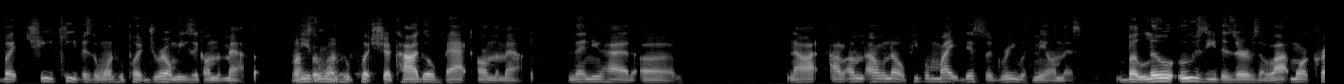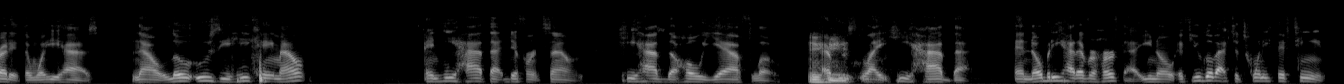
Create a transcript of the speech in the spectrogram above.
But Chief Keef is the one who put drill music on the map. That's He's the one who put Chicago back on the map. Then you had uh now I, I, I don't know. People might disagree with me on this, but Lil Uzi deserves a lot more credit than what he has. Now Lil Uzi, he came out and he had that different sound. He had the whole yeah flow. Mhm. Every like he had that, and nobody had ever heard that. You know, if you go back to 2015,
